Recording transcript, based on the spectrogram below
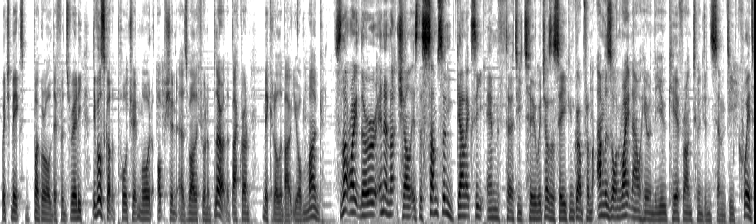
which makes bugger all difference really. You've also got the portrait mode option as well if you want to blur out the background, make it all about your mug. So that right there, in a nutshell, is the Samsung Galaxy M32, which as I say, you can grab from Amazon right now here in the UK for around 270 quid.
